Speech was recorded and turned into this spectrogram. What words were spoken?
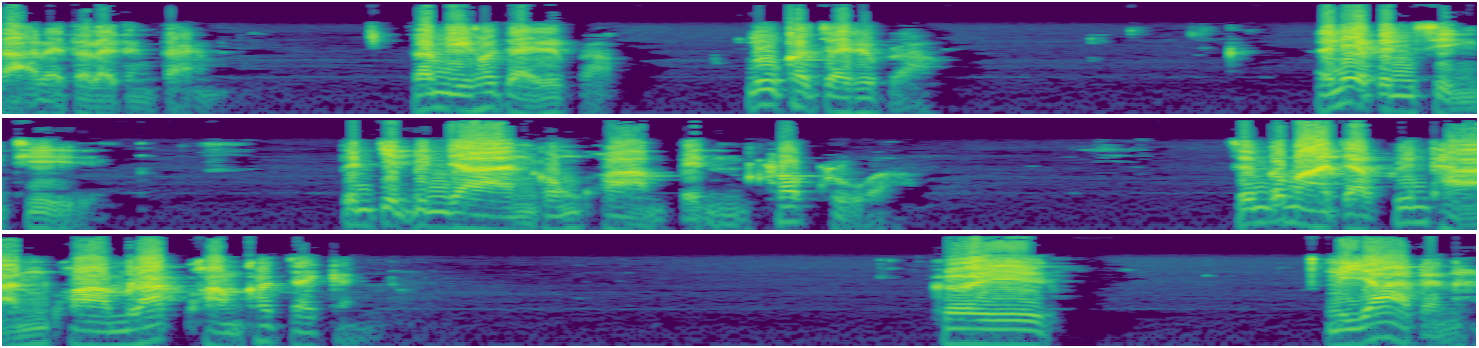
กะอะไรต่ออะไรต่างๆสามีเข้าใจหรือเปล่า ลูกเข้าใจหรือเปล่าอันนี้เป็นสิ่งที่เป็นจิตวิญญาณของความเป็นครอบครัว ซึ่งก็มาจากพื้นฐานความรักความเข้าใจกัน เคยมีญาตินะ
